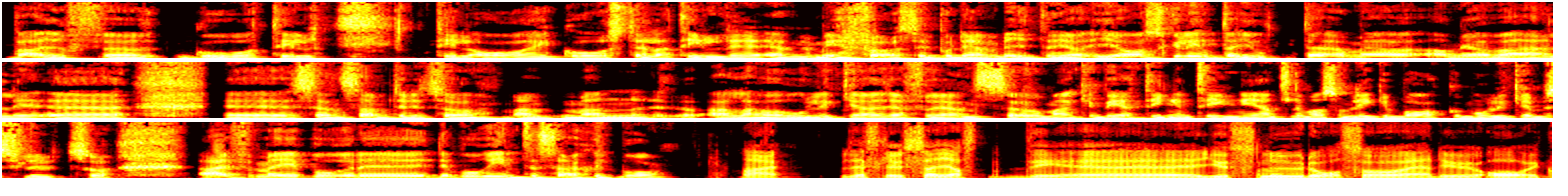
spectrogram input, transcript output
varför gå till till AIK och ställa till det ännu mer för sig på den biten. Jag, jag skulle inte ha gjort det om jag, om jag var ärlig. Eh, eh, sen samtidigt så man, man, alla har olika referenser och man vet ingenting egentligen vad som ligger bakom olika beslut. Så nej, för mig vore det, det vore inte särskilt bra. Nej, det ska ju sägas, det, eh, just nu då så är det ju AIK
